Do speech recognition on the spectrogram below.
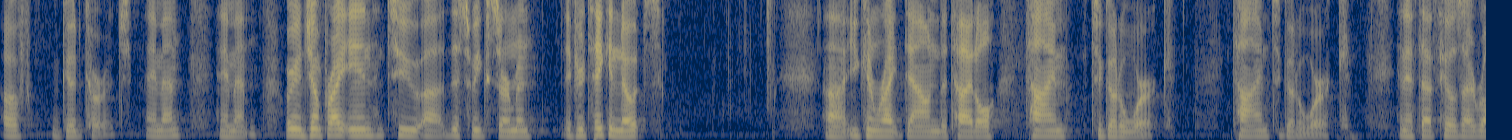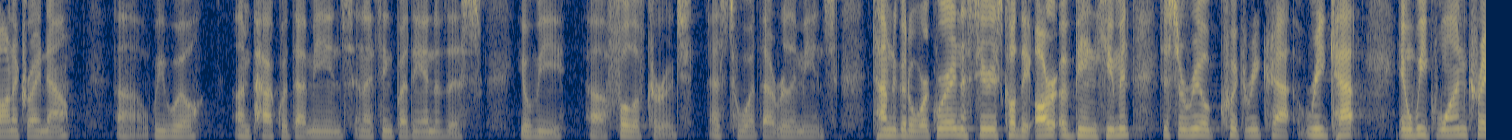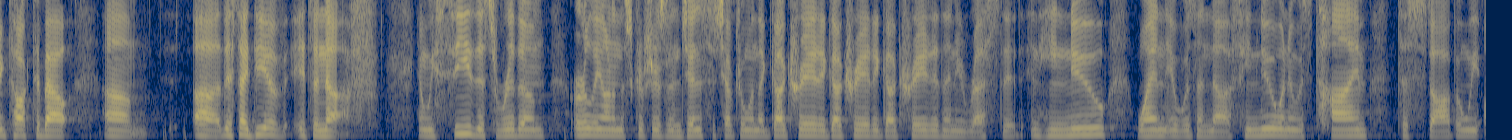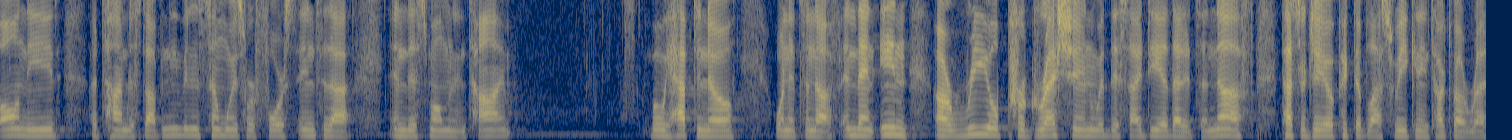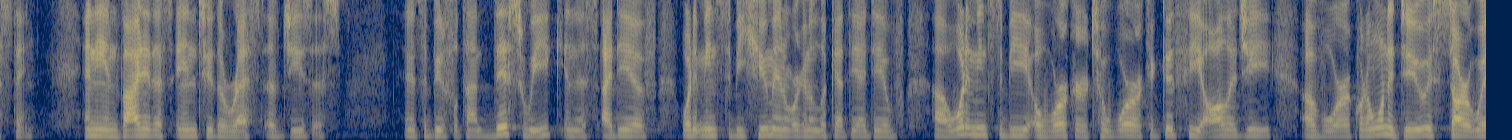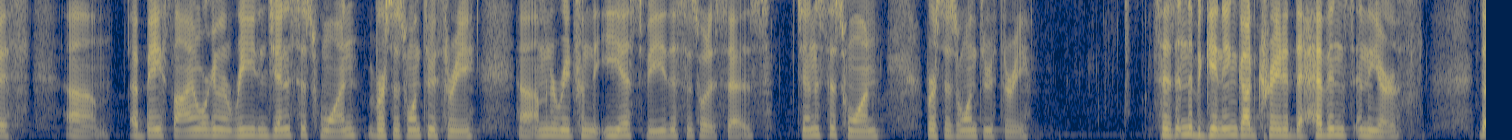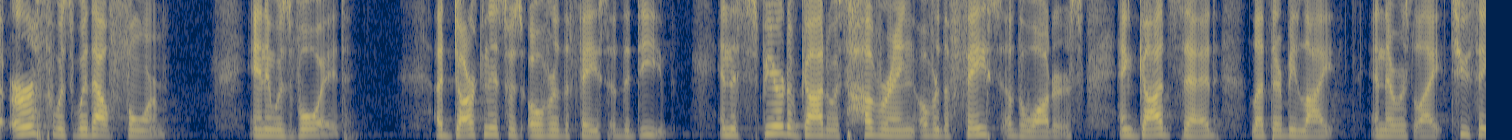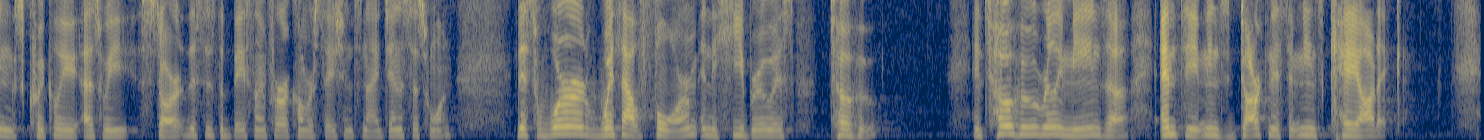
of good courage. Amen. Amen. We're going to jump right into uh, this week's sermon. If you're taking notes, uh, you can write down the title Time to Go to Work. Time to Go to Work. And if that feels ironic right now, uh, we will unpack what that means. And I think by the end of this, you'll be uh, full of courage as to what that really means time to go to work. We're in a series called The Art of Being Human. Just a real quick recap. recap. In week one, Craig talked about um, uh, this idea of it's enough. And we see this rhythm early on in the scriptures in Genesis chapter 1 that God created, God created, God created, then He rested. And He knew when it was enough. He knew when it was time to stop. And we all need a time to stop. And even in some ways, we're forced into that in this moment in time. But we have to know when it's enough. And then in a real progression with this idea that it's enough, Pastor J.O. picked up last week and he talked about resting. And he invited us into the rest of Jesus. And it's a beautiful time. This week, in this idea of what it means to be human, we're going to look at the idea of uh, what it means to be a worker, to work, a good theology of work. What I want to do is start with um, a baseline. We're going to read in Genesis 1, verses 1 through 3. Uh, I'm going to read from the ESV. This is what it says. Genesis 1, verses 1 through 3. It says, In the beginning, God created the heavens and the earth. The earth was without form, and it was void. A darkness was over the face of the deep, and the Spirit of God was hovering over the face of the waters. And God said, Let there be light. And there was light. Two things quickly as we start. This is the baseline for our conversation tonight Genesis 1. This word without form in the Hebrew is tohu. And tohu really means uh, empty, it means darkness, it means chaotic.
